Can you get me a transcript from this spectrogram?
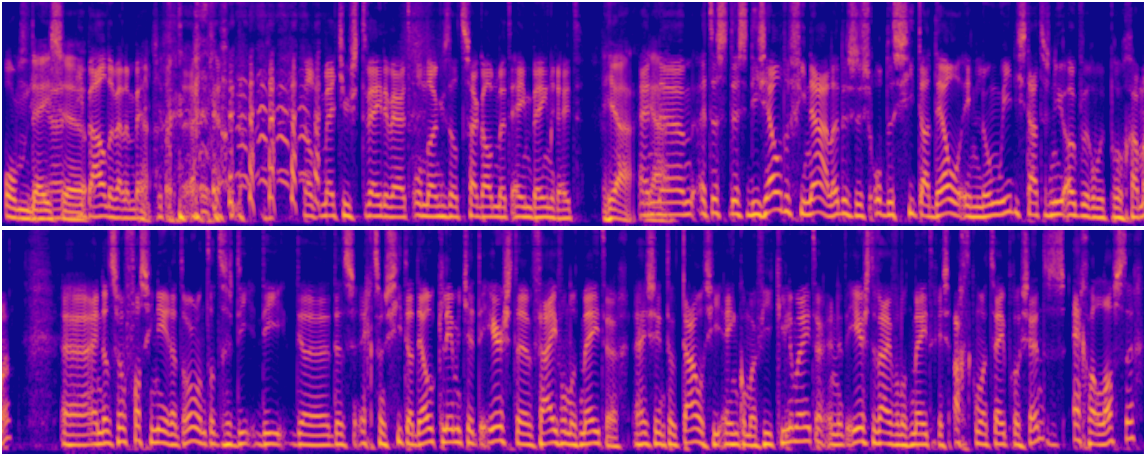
Om Die, deze... eh, die baalde wel een beetje dat, dat Matthews tweede werd. Ondanks dat Sagan met één been reed. ja, En ja. ehm, het is dus diezelfde finale. Dus, dus op de Citadel in Longwy. Die staat dus nu ook weer op het programma. En dat is wel fascinerend hoor. Want dat is, die, die, de, dat is echt zo'n Citadel klimmetje. De eerste 500 meter. Hij is in totaal is hij 1,4 kilometer. En het eerste 500 meter is 8,2 procent. Dus dat is echt wel lastig.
